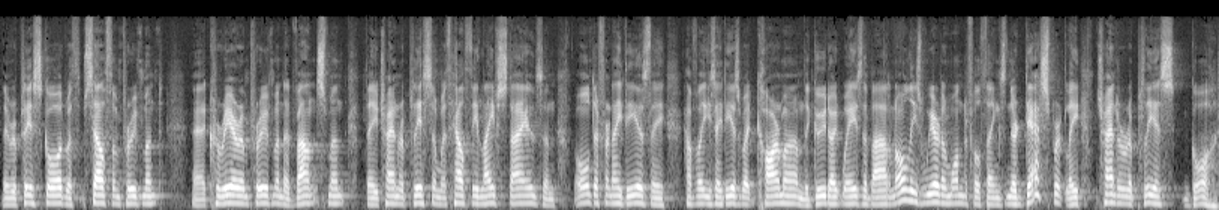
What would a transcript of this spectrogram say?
They replace God with self improvement uh, career improvement, advancement. They try and replace them with healthy lifestyles and all different ideas. They have these ideas about karma and the good outweighs the bad and all these weird and wonderful things. And they're desperately trying to replace God.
